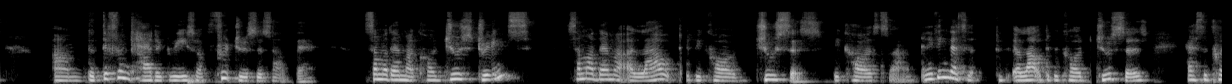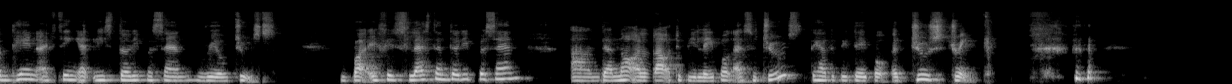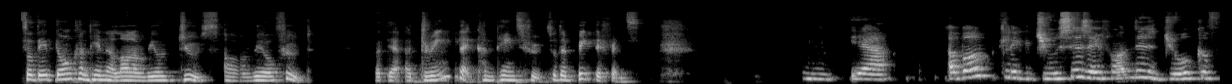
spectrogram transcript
um, the different categories of fruit juices out there. Some of them are called juice drinks. Some of them are allowed to be called juices because uh, anything that's allowed to be called juices has to contain, I think, at least 30% real juice. But if it's less than 30%, um, they're not allowed to be labeled as a juice. They have to be labeled a juice drink. so they don't contain a lot of real juice or real fruit, but they're a drink that contains fruit. So the big difference. Mm, yeah, about like juices, I found this joke a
